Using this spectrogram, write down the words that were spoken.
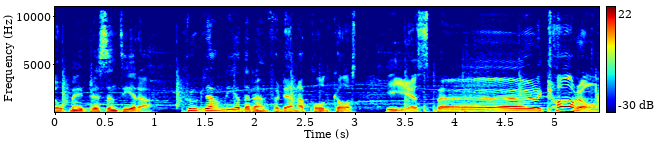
Låt mig presentera programledaren för denna podcast, Jesper Karon.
